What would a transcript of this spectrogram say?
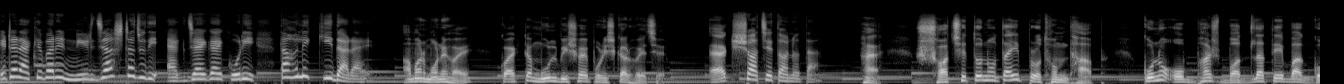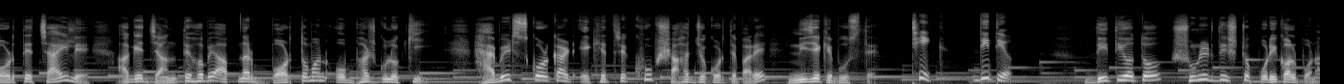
এটার একেবারে নির্যাসটা যদি এক জায়গায় করি তাহলে কি দাঁড়ায়? আমার মনে হয় কয়েকটা মূল বিষয় পরিষ্কার হয়েছে। এক সচেতনতা। হ্যাঁ সচেতনতাই প্রথম ধাপ। কোনো অভ্যাস বদলাতে বা গড়তে চাইলে আগে জানতে হবে আপনার বর্তমান অভ্যাসগুলো কি। হ্যাবিট স্কোর কার্ড এক্ষেত্রে খুব সাহায্য করতে পারে নিজেকে বুঝতে। ঠিক দ্বিতীয়। দ্বিতীয়ত সুনির্দিষ্ট পরিকল্পনা।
